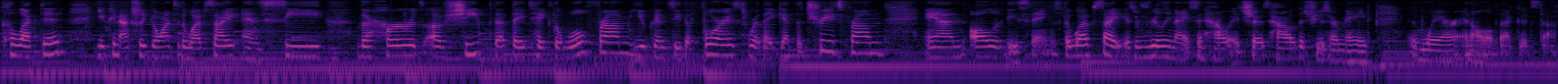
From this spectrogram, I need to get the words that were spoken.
collected. You can actually go onto the website and see the herds of sheep that they take the wool from. You can see the forest where they get the trees from, and all of these things. The website is really nice in how it shows how the shoes are made and where and all of that good stuff.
